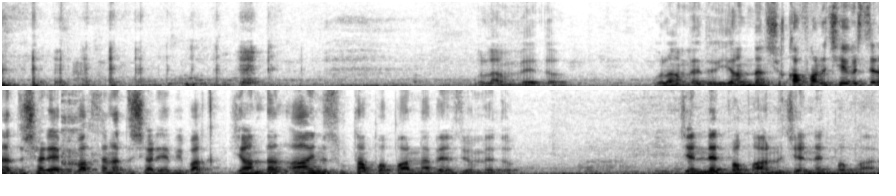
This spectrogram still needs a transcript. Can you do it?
Ulan Vedo. Ulan Vedo yandan şu kafanı çevirsene dışarıya bir baksana dışarıya bir bak. Yandan aynı sultan papağanına benziyorsun Vedo. Cennet papağanı, cennet papağanı.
